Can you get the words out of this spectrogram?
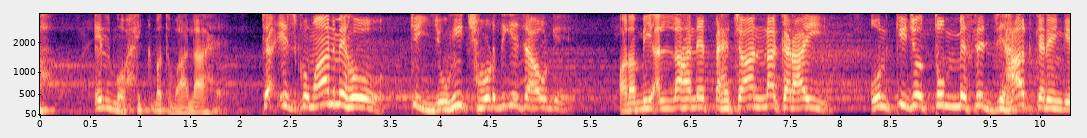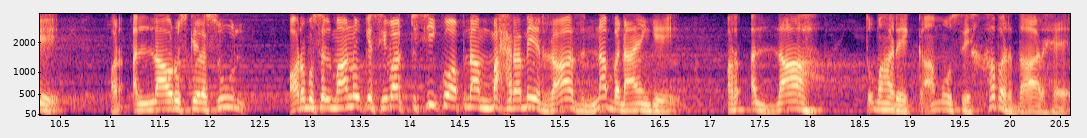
علم و حکمت والا ہے۔ کیا اس گمان میں ہو کہ یوں ہی چھوڑ دیے جاؤ گے؟ اور ابھی اللہ نے پہچان نہ کرائی ان کی جو تم میں سے جہاد کریں گے اور اللہ اور اس کے رسول اور مسلمانوں کے سوا کسی کو اپنا محرم راز نہ بنائیں گے اور اللہ تمہارے کاموں سے خبردار ہے۔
